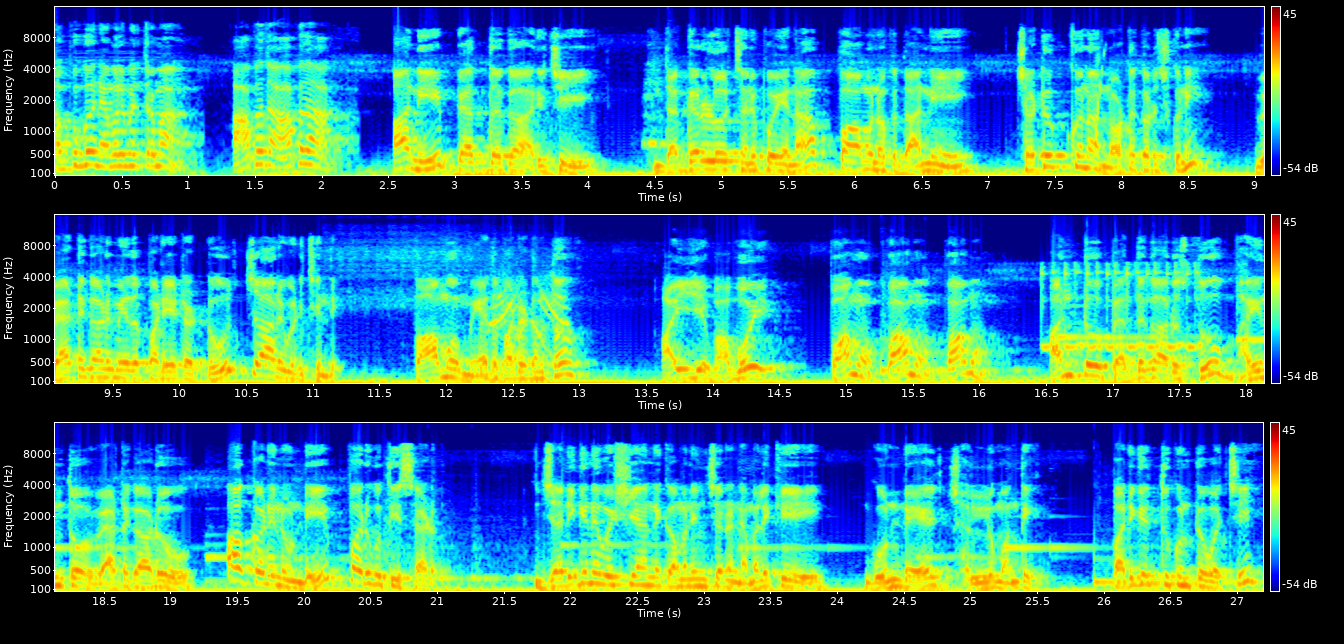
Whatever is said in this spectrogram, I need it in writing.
తప్పుకో నెమలి మిత్రమా ఆపద ఆపద. అని పెద్దగా అరిచి దగ్గరలో చనిపోయిన పామునొక దాన్ని చటుక్కున నోట కరుచుకుని వేటగాడి మీద పడేటట్టు జారు విడిచింది. పాము మీద పడటంతో అయ్యే బాబోయ్! పాము పాము పాము! అంటూ పెద్దగా అరుస్తూ భయంతో వేటగాడు అక్కడి నుండి పరుగు తీశాడు. జరిగిన విషయాన్ని గమనించిన నెమలికి గుండె జల్లుమంది. పరిగెత్తుకుంటూ వచ్చి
